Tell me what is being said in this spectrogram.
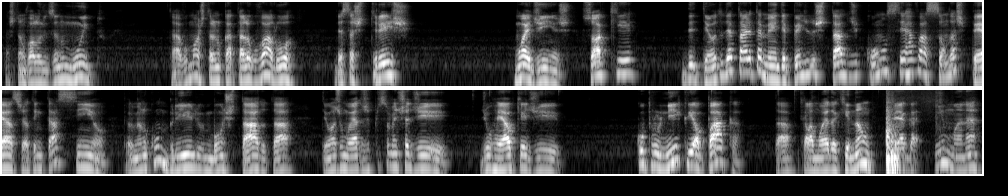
Elas estão valorizando muito. Tá? Vou mostrar no catálogo o valor dessas três moedinhas. Só que tem outro detalhe também, depende do estado de conservação das peças. Já tem que estar assim, ó, pelo menos com brilho, em bom estado, tá? Tem umas moedas, principalmente a de, de um real, que é de cuproníquel e alpaca, tá? Aquela moeda que não pega imã, né?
